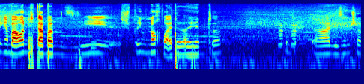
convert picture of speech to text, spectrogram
Ich springe aber auch nicht da beim See. Ich springe noch weiter dahinter. Ja, die sind schon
